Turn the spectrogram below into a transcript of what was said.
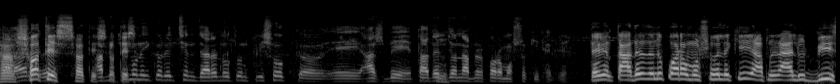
হ্যাঁ সতেজ সতেজ সতেজ। মনে করেছেন যারা নতুন কৃষক আসবে তাদের জন্য আপনার পরামর্শ কি থাকবে? দেখেন তাদের জন্য পরামর্শ হলে কি আপনার আলুর বীজ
